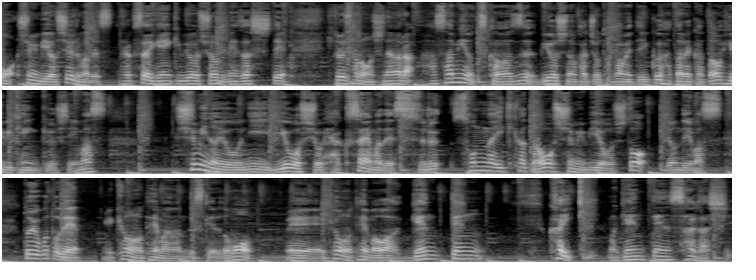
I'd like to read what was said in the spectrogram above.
うも、趣味美容師うるまです。100歳現役美容師を目指して、一人サロンをしながら、ハサミを使わず、美容師の価値を高めていく働き方を日々研究しています。趣味のように美容師を100歳までする、そんな生き方を趣味美容師と呼んでいます。ということで、今日のテーマなんですけれども、えー今日のテーマは、原点回帰、まあ、原点探し、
